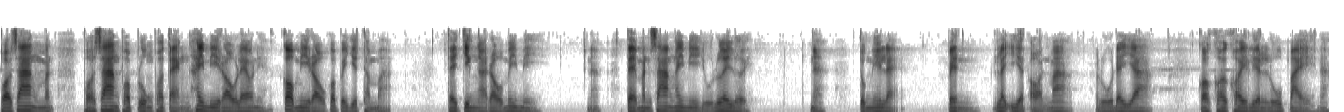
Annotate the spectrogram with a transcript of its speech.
พอสร้างมันพอสร้างพอปรุงพอแต่งให้มีเราแล้วเนี่ย ก็มีเราก็ไปยึดธรรมะ แต่จริงอะเราไม่มีนะแต่มันสร้างให้มีอยู่เรื่อยเลยนะตรงนี้แหละเป็นละเอียดอ่อนมาก รู้ได้ยาก ก็ค่อยๆเรียนรู้ไปนะ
